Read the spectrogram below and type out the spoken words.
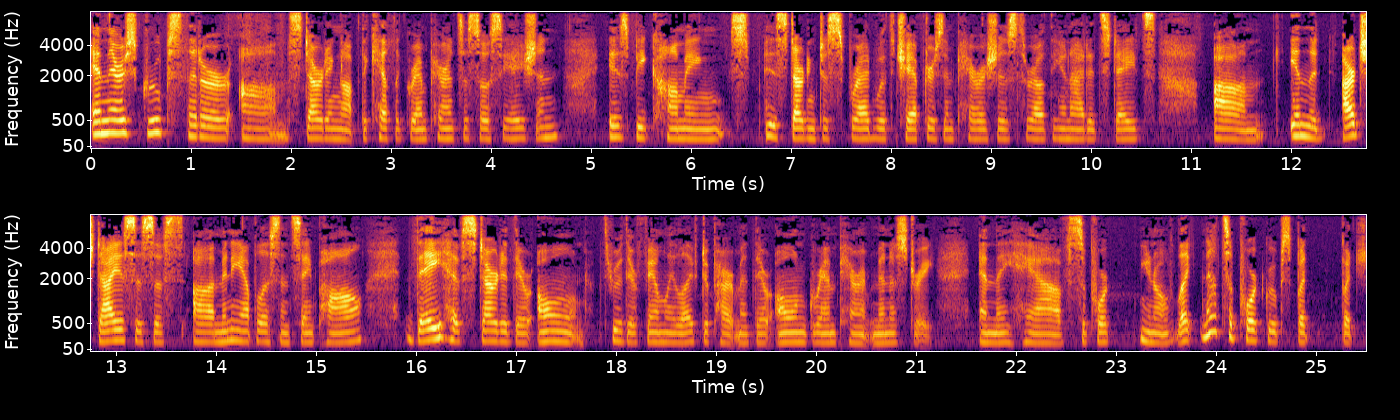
And there's groups that are um, starting up. The Catholic Grandparents Association is becoming is starting to spread with chapters in parishes throughout the United States. Um, in the Archdiocese of uh, Minneapolis and St. Paul, they have started their own through their Family Life Department, their own grandparent ministry, and they have support. You know, like not support groups, but but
